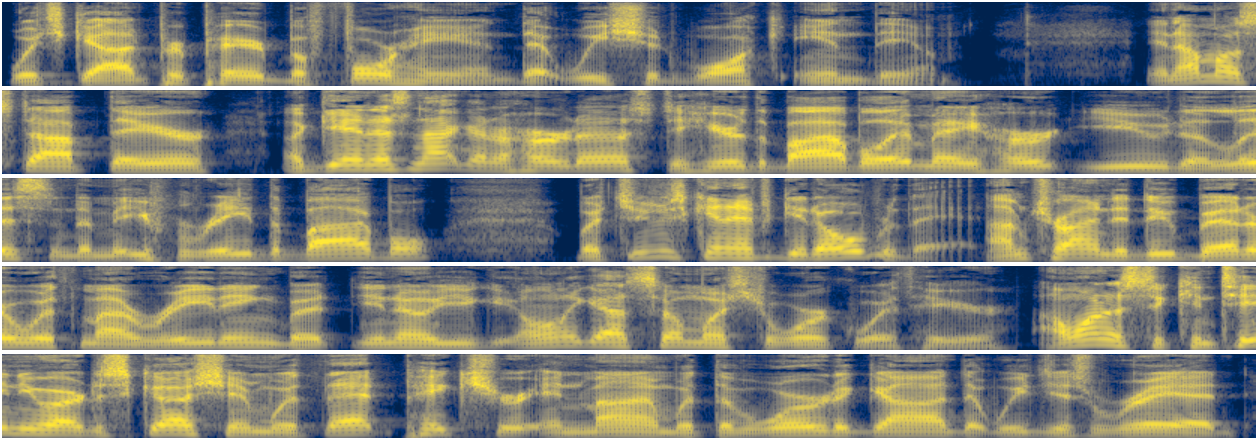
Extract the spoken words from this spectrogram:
which God prepared beforehand that we should walk in them. And I'm going to stop there. Again, it's not going to hurt us to hear the Bible. It may hurt you to listen to me read the Bible, but you're just going to have to get over that. I'm trying to do better with my reading, but you know, you only got so much to work with here. I want us to continue our discussion with that picture in mind, with the Word of God that we just read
